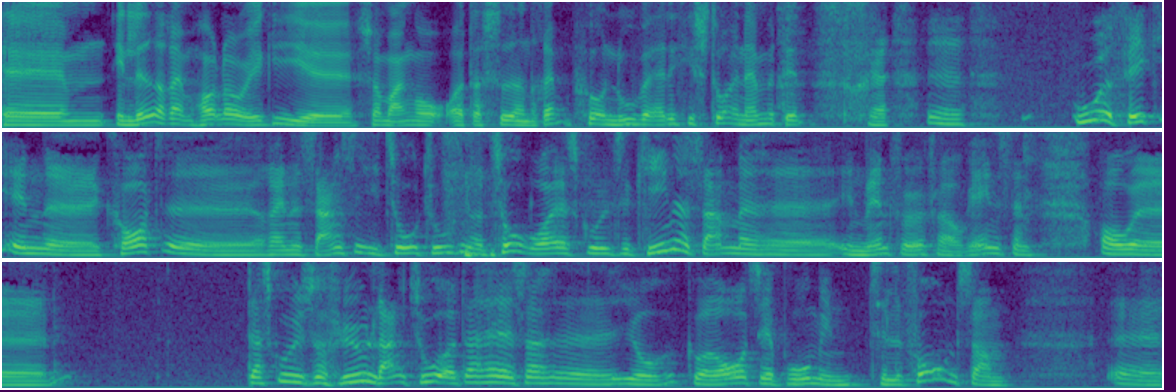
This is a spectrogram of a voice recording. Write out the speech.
Øhm, en læderrem holder jo ikke i øh, så mange år, og der sidder en rem på nu. Hvad er det, historien er med den? Ja, øh, Uret fik en øh, kort øh, renaissance i 2002, hvor jeg skulle til Kina sammen med øh, en ven for fra Afghanistan. Og øh, der skulle jeg så flyve en lang tur, og der havde jeg så øh, jo gået over til at bruge min telefon som øh,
